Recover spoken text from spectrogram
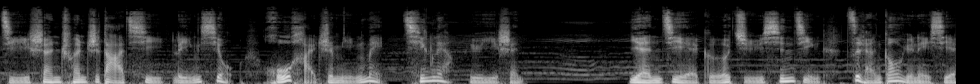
集山川之大气灵秀，湖海之明媚。清亮于一身，眼界、格局、心境自然高于那些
